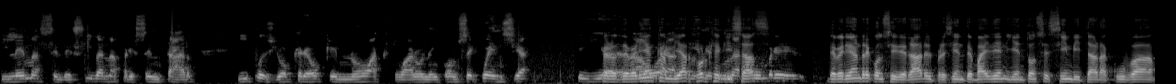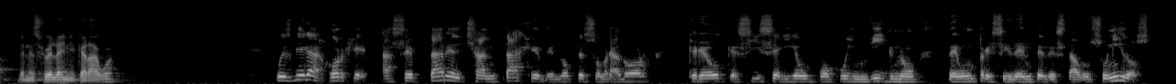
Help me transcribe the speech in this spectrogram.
dilemas se les iban a presentar y pues yo creo que no actuaron en consecuencia. Pero deberían cambiar, Jorge, quizás. ¿Deberían reconsiderar el presidente Biden y entonces invitar a Cuba, Venezuela y Nicaragua? Pues mira, Jorge, aceptar el chantaje de López Obrador creo que sí sería un poco indigno de un presidente de Estados Unidos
